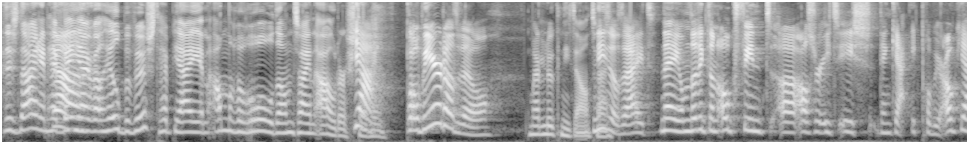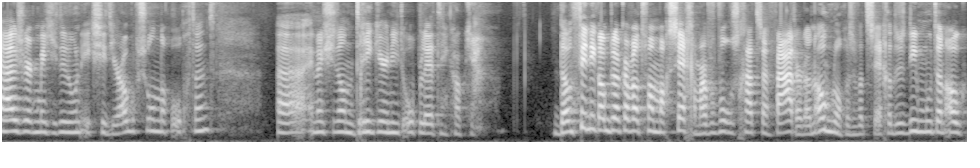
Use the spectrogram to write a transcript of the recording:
Dus daarin Ja. ben jij wel heel bewust, heb jij een andere rol dan zijn ouders Ja, daarin. probeer dat wel. Maar het lukt niet altijd. Niet altijd. Nee, omdat ik dan ook vind, eh, als er iets is, denk ja, ik probeer ook je huiswerk met je te doen. Ik zit hier ook op zondagochtend. Eh, en als je dan drie keer niet oplet, denk ik ook, ja, dan vind ik ook dat ik er wat van mag zeggen. Maar vervolgens gaat zijn vader dan ook nog eens wat zeggen. Dus die moet dan ook,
